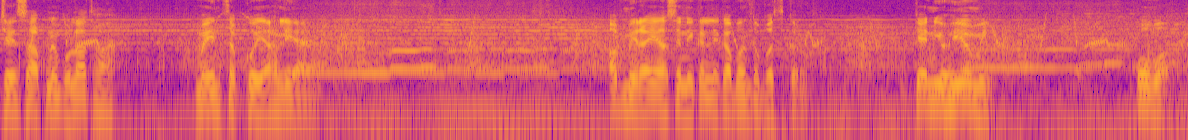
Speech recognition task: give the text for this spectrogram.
जैसा आपने बोला था मैं इन सबको यहाँ ले आया। अब मेरा यहाँ से निकलने का बंदोबस्त करो। Can you hear me over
